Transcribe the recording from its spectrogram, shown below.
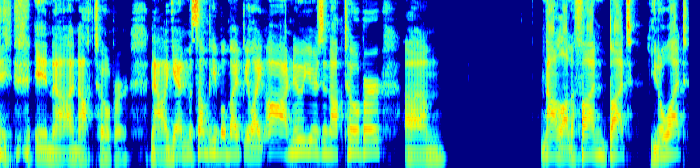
in uh, in October. Now, again, some people might be like, "Oh, New Year's in October." Um, not a lot of fun, but you know what?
